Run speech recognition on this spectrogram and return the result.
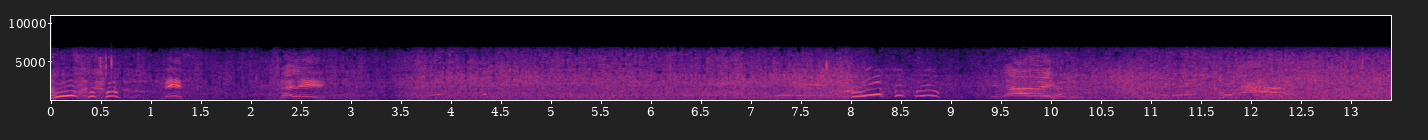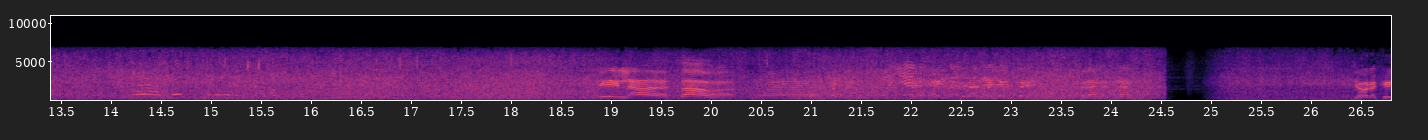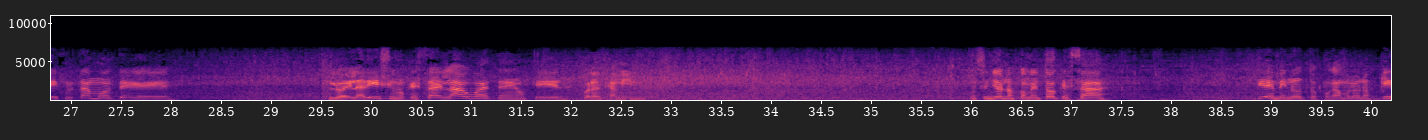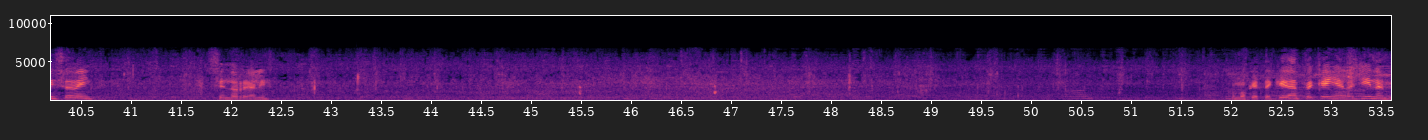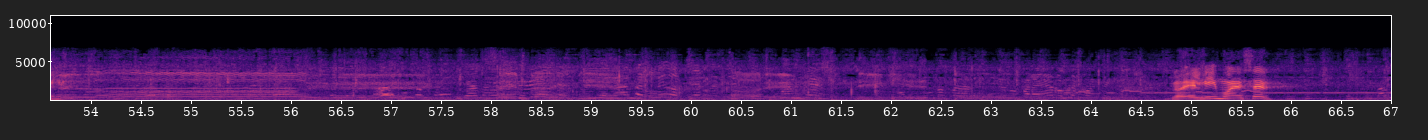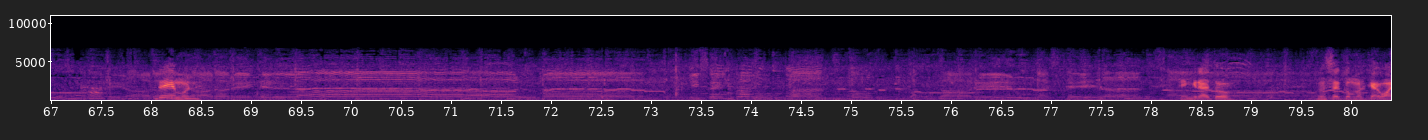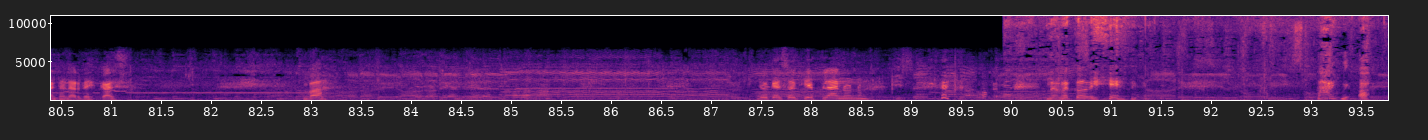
Uh. Dale. Uh, helada, hijo. Qué helada estaba. Espérame, espérame. Y ahora que disfrutamos de lo heladísimo que está el agua, tenemos que ir por el camino. Un señor nos comentó que está 10 minutos, pongámosle unos 15, 20, siendo realista. Como que te quedan pequeñas las ginas, mija. El mismo ha de ser. Démosle. Ingrato. No sé cómo es que aguanta andar descalzo. Va. Yo que soy pie plano, no, no me conviene. Ay,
